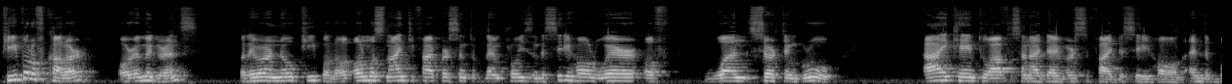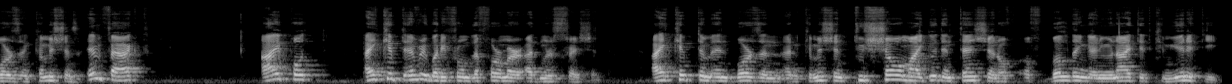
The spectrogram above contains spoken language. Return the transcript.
people of color or immigrants, but there were no people. Almost 95% of the employees in the city hall were of one certain group. I came to office and I diversified the city hall and the boards and commissions. In fact, I put I kept everybody from the former administration. I kept them in boards and, and commission to show my good intention of, of building a united community.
